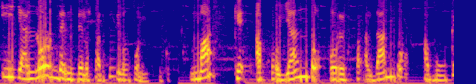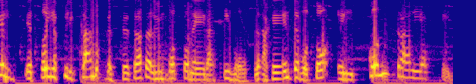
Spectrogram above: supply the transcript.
y al orden de los partidos políticos más que apoyando o respaldando a Bukele. Estoy explicando que se trata de un voto negativo. La gente votó en contra de aquello,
